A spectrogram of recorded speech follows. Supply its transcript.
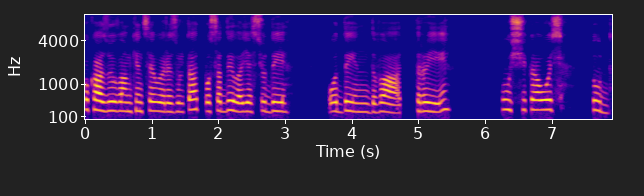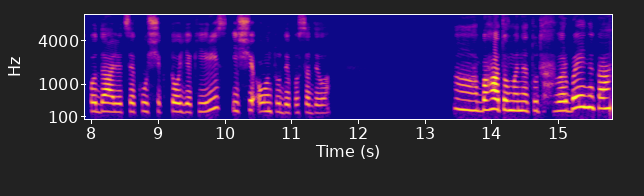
Показую вам кінцевий результат. Посадила я сюди 1, 2, 3 кущика. Ось тут подалі це кущик той, який ріс, і ще он туди посадила. Багато в мене тут вербейника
